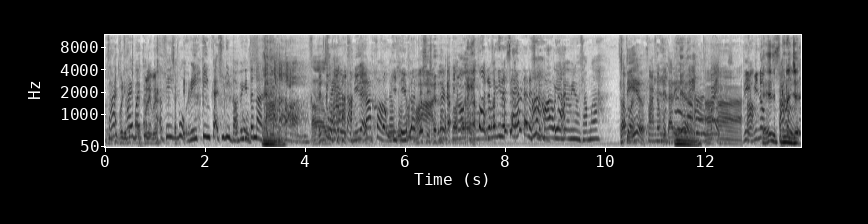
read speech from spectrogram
Saya, saya baca Boleh, dekat Facebook rating kat sini bagus. Tapi kita nak. Eh, Tentu Saya harus datang. ni kan. Lapar, lapar. Ah, itulah nak minum okey. Oh, dia bagi nasi ayam dan nasi lemak. Yang dia minum sama lah. Sama ya. Sama tarik dia. Baik. Ni minum. Kayaknya pernah ja-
